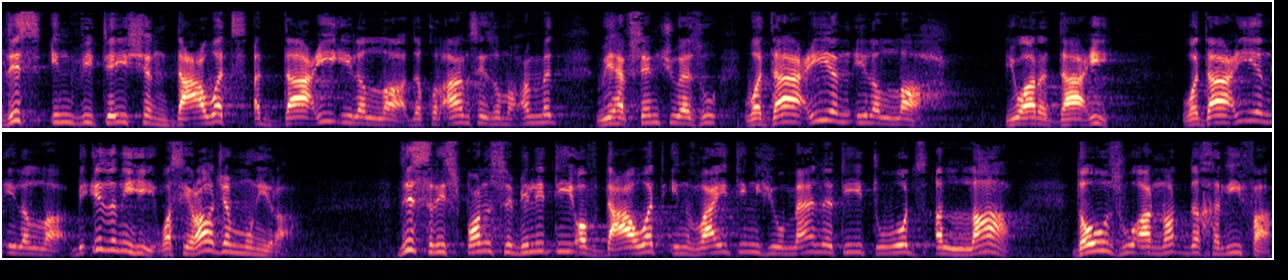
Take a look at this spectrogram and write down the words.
This invitation, da'wat, ad-da'i ilallah. The Quran says, O Muhammad, we have sent you as who? Wada'iyan ilallah. You are a da'i. Wada'iyan ilallah. Bi'idhnihi wa sirajan munira. This responsibility of da'wat, inviting humanity towards Allah, those who are not the Khalifa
